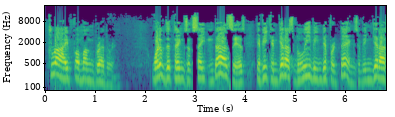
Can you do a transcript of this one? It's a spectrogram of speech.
strife among brethren. one of the things that Satan does is if he can get us believing different things, if he can get us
